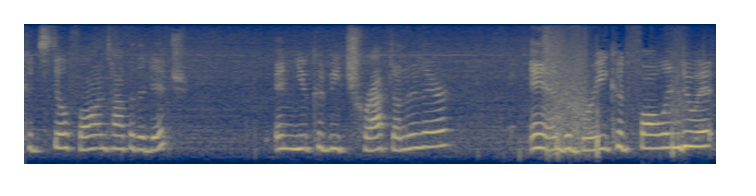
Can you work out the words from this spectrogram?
could still fall on top of the ditch, and you could be trapped under there, and debris could fall into it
